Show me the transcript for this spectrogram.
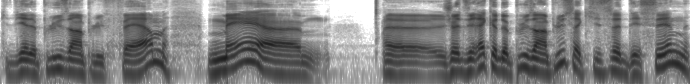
qui devient de plus en plus ferme, mais euh, euh, je dirais que de plus en plus, ce qui se dessine,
